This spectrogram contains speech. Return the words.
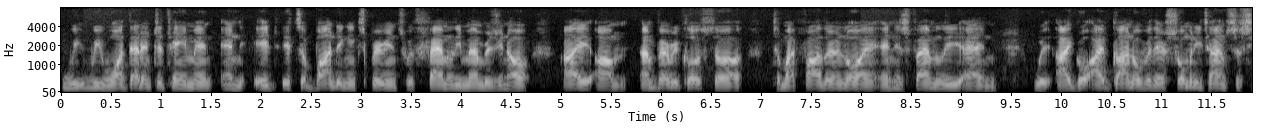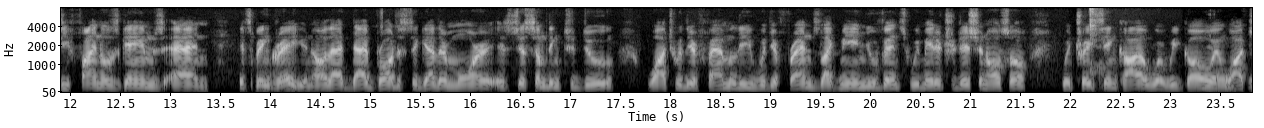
we we want that entertainment and it, it's a bonding experience with family members you know i um i'm very close to to my father-in-law and his family and i go i've gone over there so many times to see finals games and it's been great you know that that brought us together more it's just something to do watch with your family with your friends like me and you vince we made a tradition also with tracy and kyle where we go and watch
